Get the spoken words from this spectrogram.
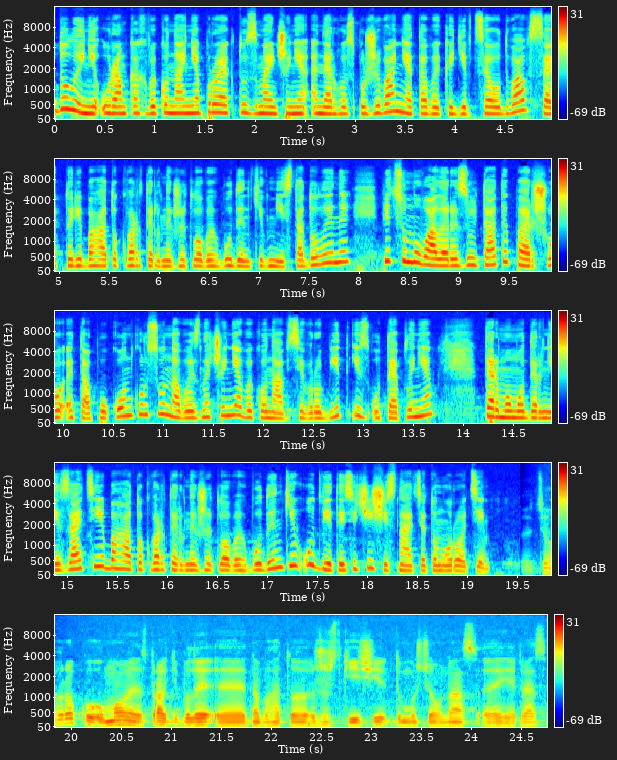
долині у рамках виконання проекту зменшення енергоспоживання та викидів СО2 в секторі багатоквартирних житлових будинків міста Долини підсумували результати першого етапу конкурсу на визначення виконавців робіт із утеплення термомодернізації багатоквартирних житлових будинків у 2016 році. Цього року умови справді були е, набагато жорсткіші, тому що у нас е, якраз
